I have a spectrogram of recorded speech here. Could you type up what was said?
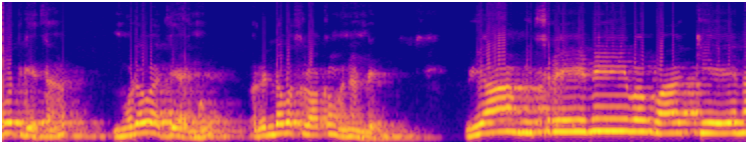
భగవద్గీత మూడవ అధ్యాయము రెండవ శ్లోకం వినండి వ్యామిశ్రేణేవ వాక్యేన.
